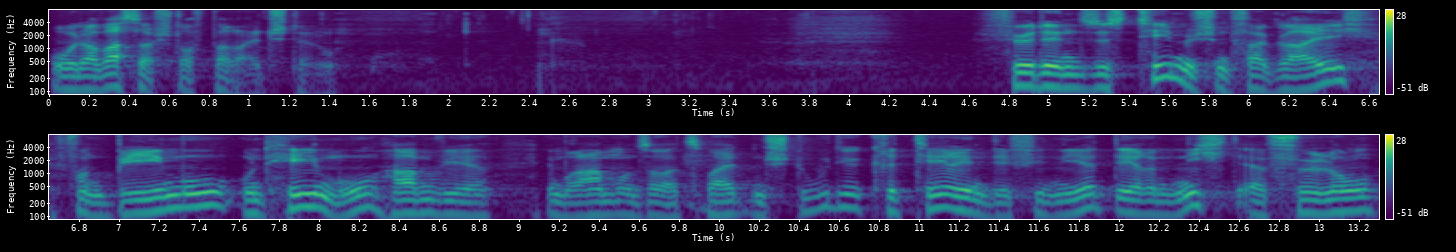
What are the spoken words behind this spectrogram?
oder Wasserstoffbereitstellung. Für den systemischen Vergleich von BEMU und HEMU haben wir im Rahmen unserer zweiten Studie Kriterien definiert, deren Nichterfüllung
